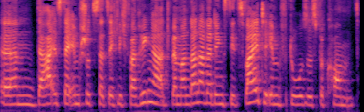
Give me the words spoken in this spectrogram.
Ähm, da ist der Impfschutz tatsächlich verringert. Wenn man dann allerdings die zweite Impfdosis bekommt,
